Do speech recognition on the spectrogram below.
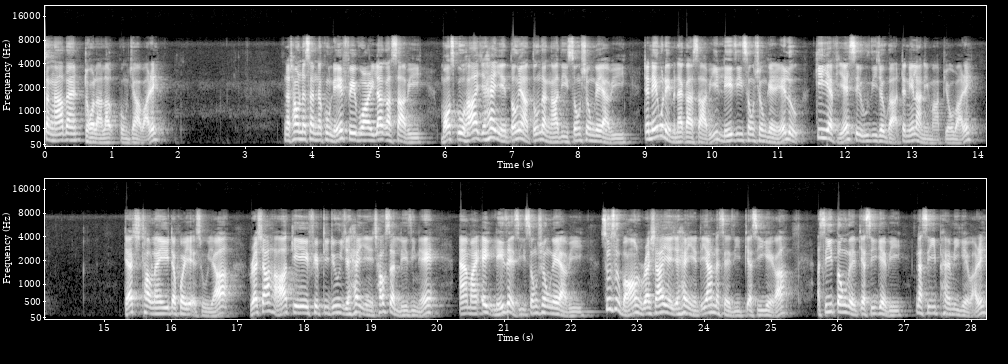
15သန်းဒေါ်လာလောက်ကုန်ကြပါတယ်။2022ခုနှစ်ဖေဖော်ဝါရီလကစပြီးမော်စကိုဟာရဟတ်ယာဉ်335စီးဆုံးရှုံးခဲ့ရပြီးတနင်္ဂနွေမနက်ကစပြီး၄စီးဆုံးရှုံးခဲ့တယ်လို့ KF ရဲ့စစ်ဦးစီးချုပ်ကတနင်္လာနေ့မှာပြောပါတယ်။ Dutch ထောက်လန်းရေးတပ်ဖွဲ့ရဲ့အဆိုအရရုရှားဟာ KA-52 ရဟတ်ယာဉ်64စီးနဲ့ MI8 40စီးဆုံးရှုံးခဲ့ရပြီး စုစုပေါင်းရုရှားရဲ့ရဟတ်ယာဉ်120စီးပျက်စီးခဲ့ကအစီး30ပျက်စီးခဲ့ပြီး2စီးဖမ်းမိခဲ့ပါတယ်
